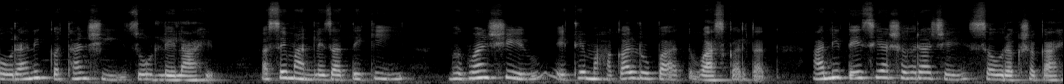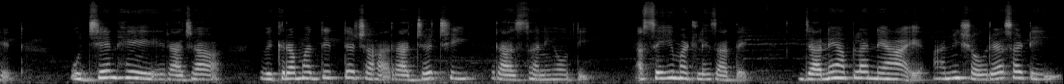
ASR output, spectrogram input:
पौराणिक कथांशी जोडलेला आहे. असे मानले जाते की भगवान शिव येथे महाकाल रूपात वास करतात आणि तेच या शहराचे संरक्षक आहेत. उज्जैन हे राजा विक्रमादित्यच्या राज्याची राजधानी होती असेही म्हटले जाते ज्याने आपला न्याय आणि शौर्यासाठी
